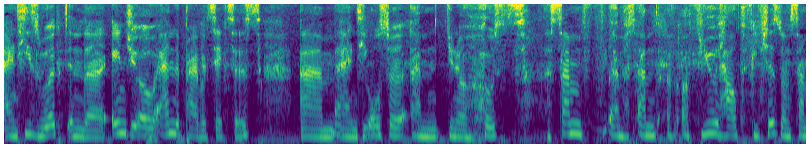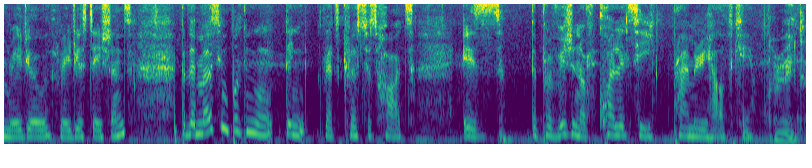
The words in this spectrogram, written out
and he's worked in the NGO and the private sectors. Um, and he also, um, you know, hosts some um, um a few health features on some radio radio stations. But the most important thing that's close to his heart is the provision of quality primary health care. Correct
